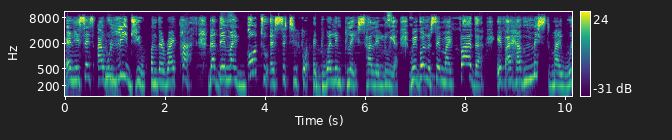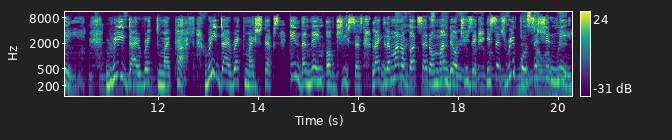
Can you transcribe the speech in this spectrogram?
And he says, I will lead you on the right path that they might go to a city for a dwelling place. Hallelujah. We're going to say, My Father, if I have missed my way, redirect my path, redirect my steps in the name of Jesus. Like the man of God said on Monday or Tuesday, he says, Reposition me.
